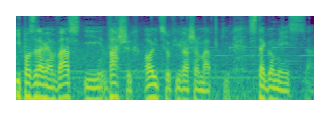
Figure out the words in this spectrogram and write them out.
i pozdrawiam Was i Waszych ojców i Wasze matki z tego miejsca.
